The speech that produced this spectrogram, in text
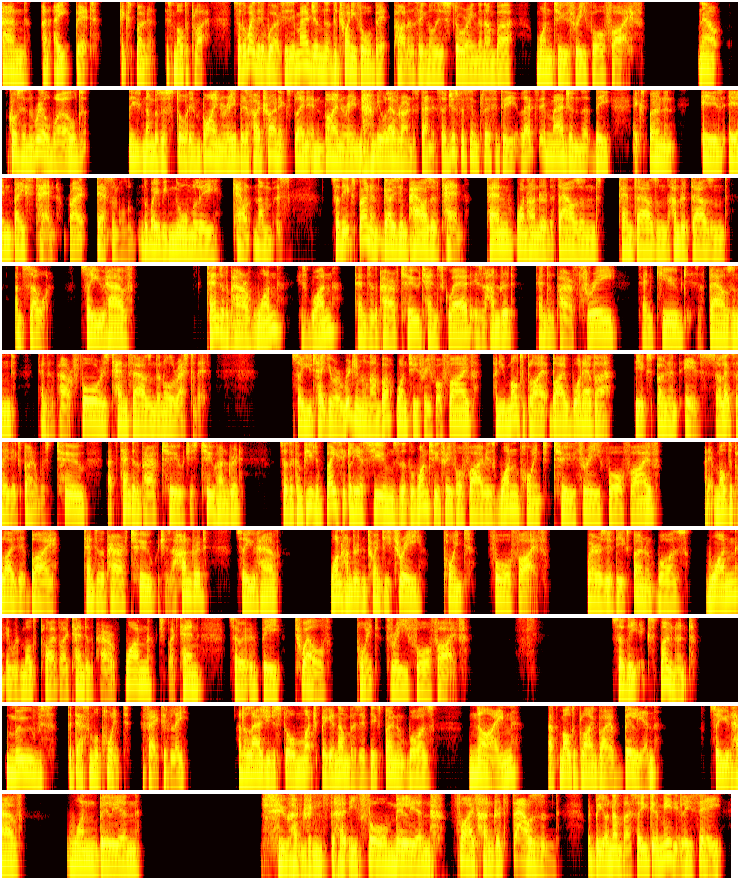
and an 8 bit exponent, this multiplier. So the way that it works is imagine that the 24 bit part of the signal is storing the number 1, 2, 3, 4, 5. Now, of course, in the real world, these numbers are stored in binary, but if I try and explain it in binary, nobody will ever understand it. So, just for simplicity, let's imagine that the exponent is in base 10, right? Decimal, the way we normally count numbers. So, the exponent goes in powers of 10 10, 100, 1,000, 10,000, 100,000, and so on. So, you have 10 to the power of 1 is 1, 10 to the power of 2, 10 squared is 100, 10 to the power of 3, 10 cubed is 1,000, 10 to the power of 4 is 10,000, and all the rest of it. So you take your original number, 1, 2, 3, 4, 5, and you multiply it by whatever the exponent is. So let's say the exponent was 2, that's 10 to the power of 2, which is 200. So the computer basically assumes that the 1, 2, 3, 4, 5 is 1.2345, and it multiplies it by 10 to the power of 2, which is 100. So you have 123.45. Whereas if the exponent was 1, it would multiply it by 10 to the power of 1, which is by 10. So it would be 12.345. So the exponent moves the decimal point effectively and allows you to store much bigger numbers. If the exponent was 9, that's multiplying by a billion. So you'd have 1 billion 234,500,000 would be your number. So you can immediately see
